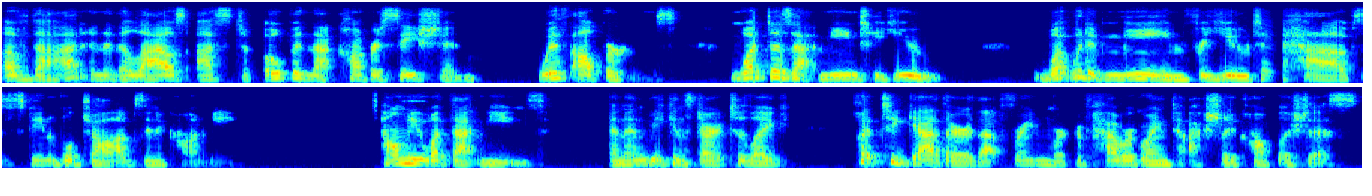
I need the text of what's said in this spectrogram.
of that and it allows us to open that conversation with albertans. What does that mean to you? What would it mean for you to have sustainable jobs and economy? Tell me what that means and then we can start to like put together that framework of how we're going to actually accomplish this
